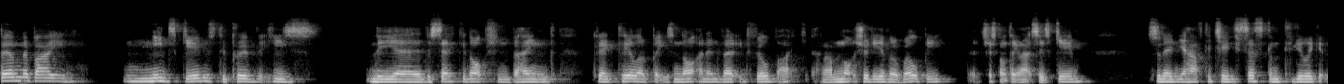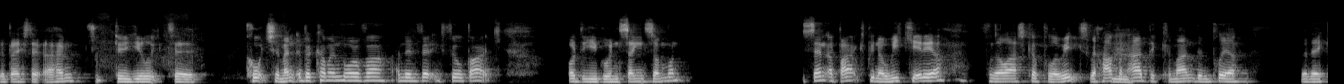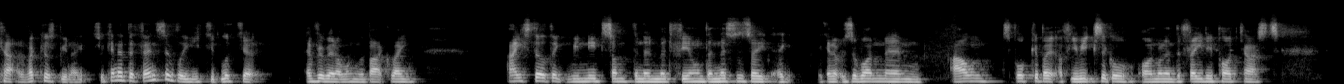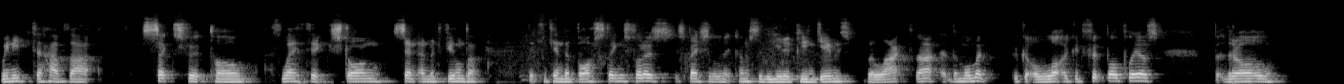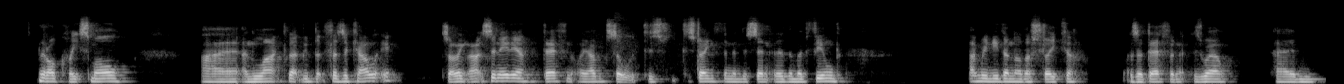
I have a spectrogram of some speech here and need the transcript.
Bernabei needs games to prove that he's the uh, the second option behind Greg Taylor, but he's not an inverted fullback, and I'm not sure he ever will be. I just don't think that's his game. So then you have to change system to really get the best out of him. So do you look to coach him into becoming more of a, an inverted fullback, or do you go and sign someone? Centre back's been a weak area for the last couple of weeks. We haven't mm. had the commanding player with the Carter Vickers being out. So kind of defensively, you could look at everywhere along the back line. I still think we need something in midfield, and this is a, a again, it was the one um, Alan spoke about a few weeks ago on one of the Friday podcasts. We need to have that six foot tall, athletic, strong centre midfielder that can kind of boss things for us, especially when it comes to the European games. We lack that at the moment. We've got a lot of good football players, but they're all they're all quite small uh, and lack that bit physicality. So I think that's an area definitely I would still look to, to strengthen in the centre of the midfield. And we need another striker as a definite as well. Um,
